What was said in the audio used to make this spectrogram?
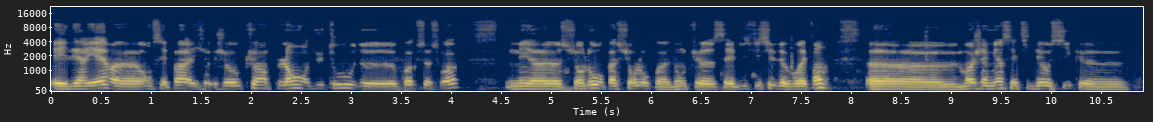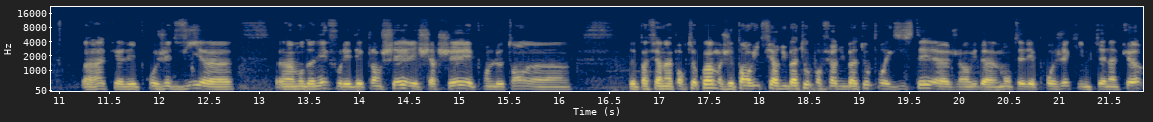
Et derrière, euh, on ne sait pas, j'ai aucun plan du tout de quoi que ce soit, mais euh, sur l'eau ou pas sur l'eau. Quoi. Donc c'est difficile de vous répondre. moi, j'aime bien cette idée aussi que les projets de vie, à un moment donné, il faut les déclencher, les chercher et prendre le temps de ne pas faire n'importe quoi. Moi, j'ai pas envie de faire du bateau pour faire du bateau pour exister. J'ai envie de monter des projets qui me tiennent à cœur,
